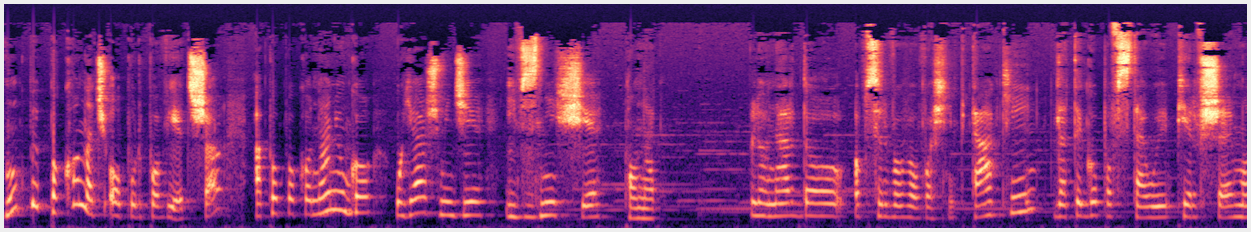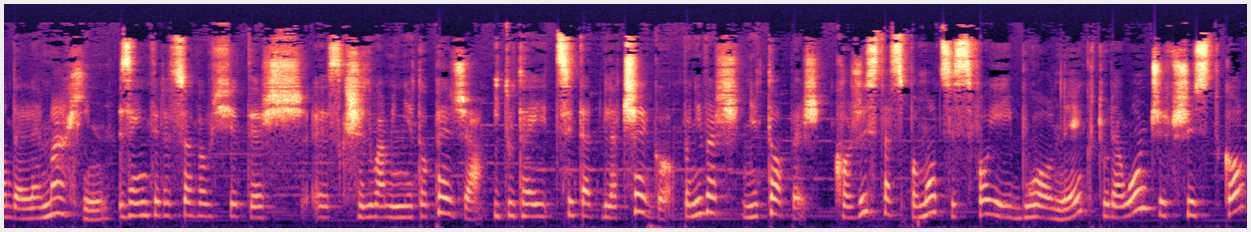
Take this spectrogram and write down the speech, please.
mógłby pokonać opór powietrza, a po pokonaniu go ujarzmić je i wznieść się ponad. Leonardo obserwował właśnie ptaki, dlatego powstały pierwsze modele machin. Zainteresował się też e, skrzydłami nietoperza. I tutaj cytat dlaczego? Ponieważ nietoperz korzysta z pomocy swojej błony, która łączy wszystko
